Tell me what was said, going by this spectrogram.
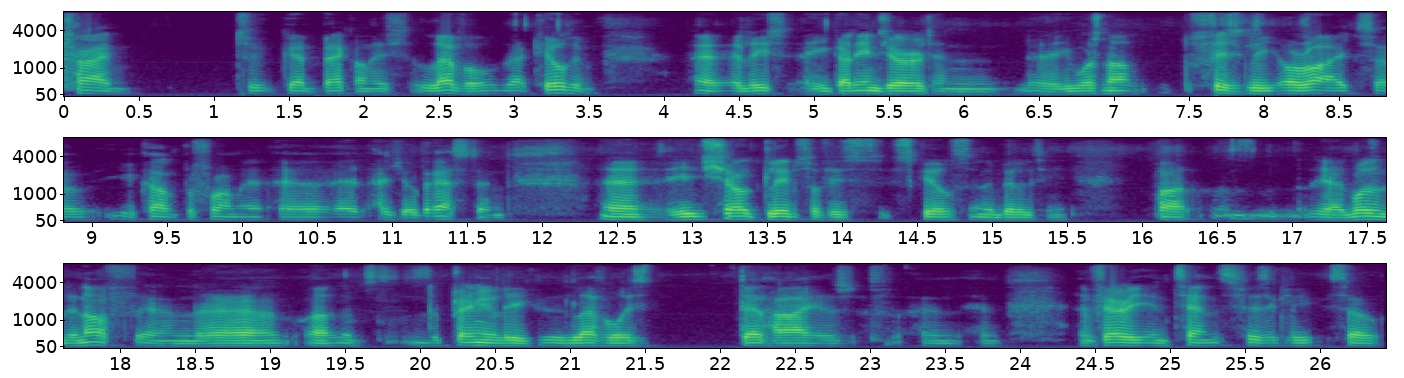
time to get back on his level. That killed him. Uh, at least he got injured and uh, he was not physically all right, so you can't perform at, uh, at, at your best. And uh, he showed glimpse of his skills and ability but yeah, it wasn't enough. And uh, well, the, the Premier League level is that high and, and and very intense physically. So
